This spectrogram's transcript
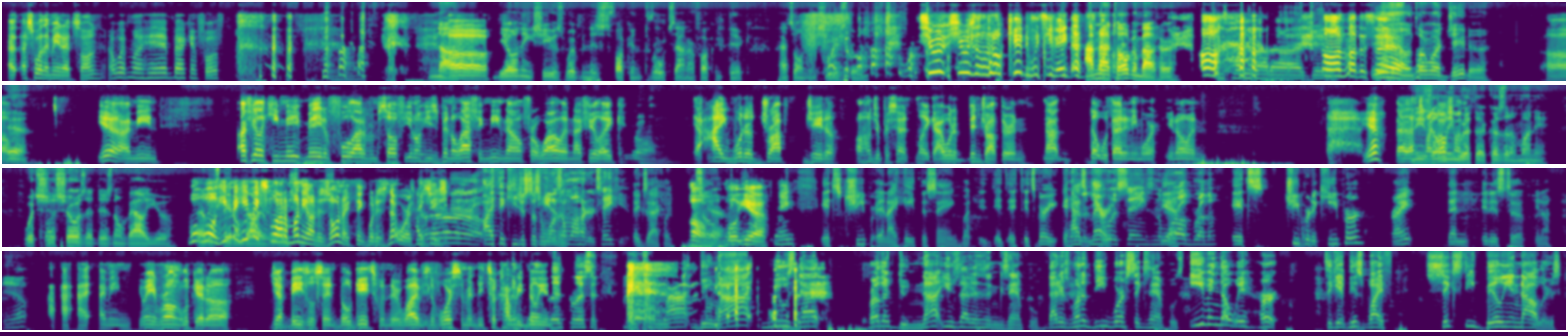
I, that's why they made that song. I whip my hair back and forth. Nah, uh, the only thing she was whipping his fucking throats down her fucking dick. That's the only thing she was doing. she was she was a little kid when she made that. I'm not talking about her. Oh, talking about uh, Jaden. oh, I was about to say. Yeah, I'm talking about Jada. Um, yeah. yeah, I mean, I feel like he made made a fool out of himself. You know, he's been a laughing meme now for a while, and I feel like Wrong. I would have dropped Jada hundred percent. Like I would have been dropped there and not dealt with that anymore. You know, and yeah, that, And he's my only thoughts on it. with her because of the money, which Well- just shows that there's no value. Well, well, he ma- he makes a lot of money on his own, I think, with his net worth I because No, no, he's. no, no, no. I think he just doesn't he want doesn't to. want her to take it. Exactly. Oh, So, Yeah. well, yeah. saying, it's cheaper, and I hate this saying, but it, it, it it's very it One has of the merit. truest sayings in the Yeah. world, brother. It's cheaper to keep her, right, than it is to you know. Yeah. I, I, I mean, you ain't wrong. Look at uh, Jeff Bezos and Bill Gates when their wives divorced them and they took how many billions? Listen, listen. You cannot, do not use that, brother. Do not use that as an example. That is one of the worst examples. Even though it hurt to give his wife sixty billion dollars,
